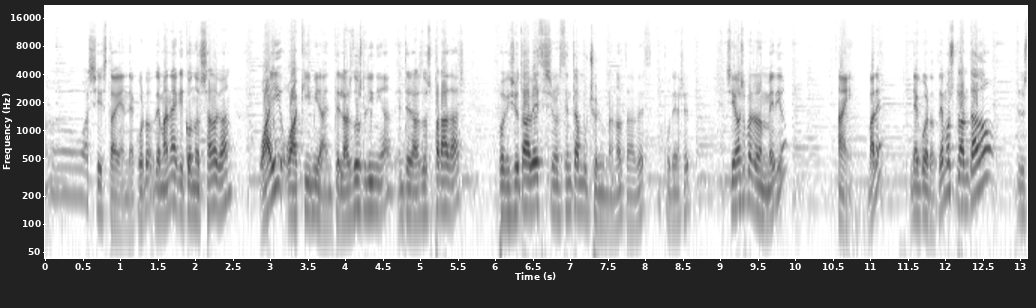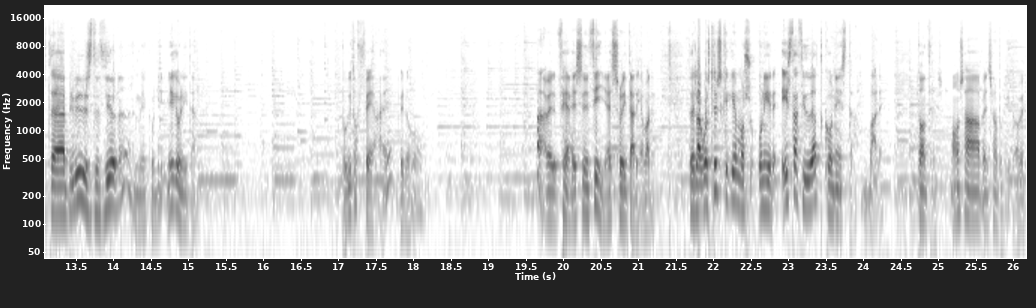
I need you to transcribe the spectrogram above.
Uh, así está bien, ¿de acuerdo? De manera que cuando salgan, o ahí o aquí, mira, entre las dos líneas, entre las dos paradas, porque si otra vez se nos centra mucho en una, ¿no? Tal vez, podría ser. Si vamos a ponerlo en medio, ahí, ¿vale? De acuerdo, te hemos plantado nuestra primera estación, ¿eh? Mira qué bonita. Un poquito fea, ¿eh? Pero bueno, a ver, fea, es sencilla, es solitaria, vale. Entonces la cuestión es que queremos unir esta ciudad con esta, vale. Entonces, vamos a pensar un poquito, a ver.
